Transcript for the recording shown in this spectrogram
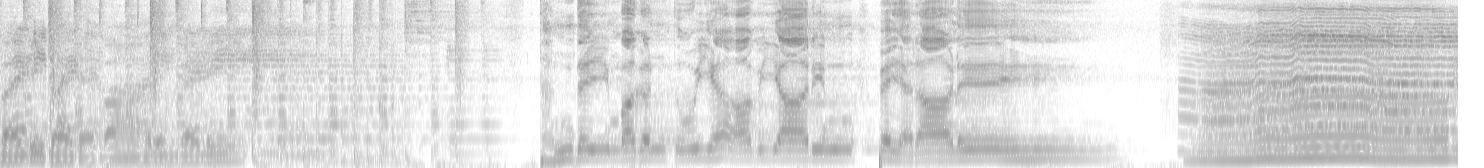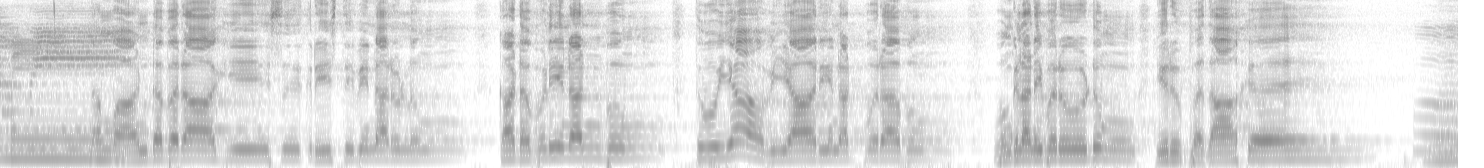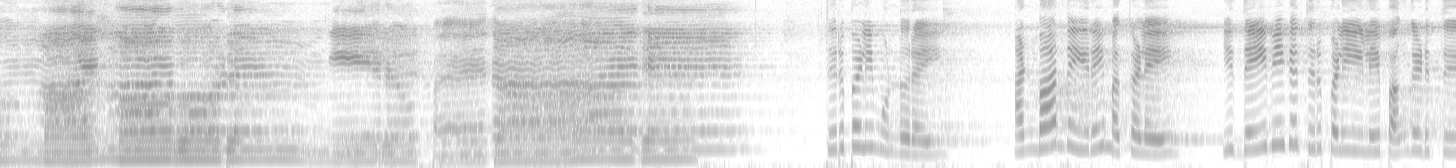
வழிபட வாருங்களே. தந்தை மகன் தூய ஆவியாரின் பெயராலே. நம் ஆண்டவராகிய இயேசு கிறிஸ்துவின் அருளும் கடவுளின் அன்பும் தூய ஆவியாரின் நட்புறவும் உங்கள் அனைவரோடும் இருப்பதாக. திருப்பலி முன்னுரை. அன்பார்ந்த இறை மக்களே இத்தெய்வீக திருப்பலியிலே பங்கெடுத்து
